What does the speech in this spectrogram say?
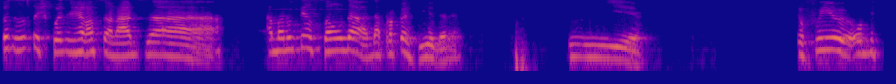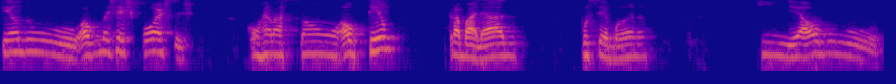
todas as outras coisas relacionadas à, à manutenção da, da própria vida. Né? E eu fui obtendo algumas respostas com relação ao tempo trabalhado por semana, que é algo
